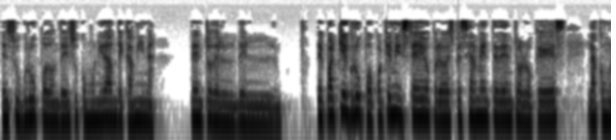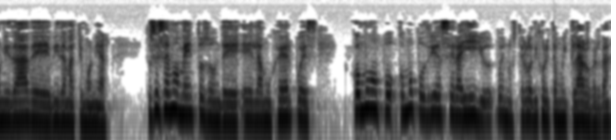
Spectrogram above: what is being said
en su grupo, donde en su comunidad donde camina dentro del de cualquier grupo, cualquier ministerio, pero especialmente dentro de lo que es la comunidad de vida matrimonial. Entonces hay momentos donde eh, la mujer, pues, ¿cómo, ¿cómo podría ser ahí? Yo, bueno, usted lo dijo ahorita muy claro, ¿verdad?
